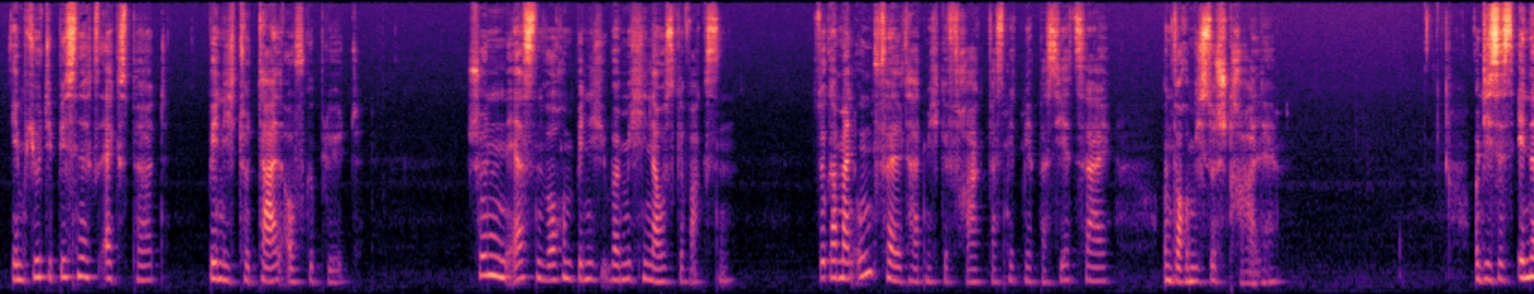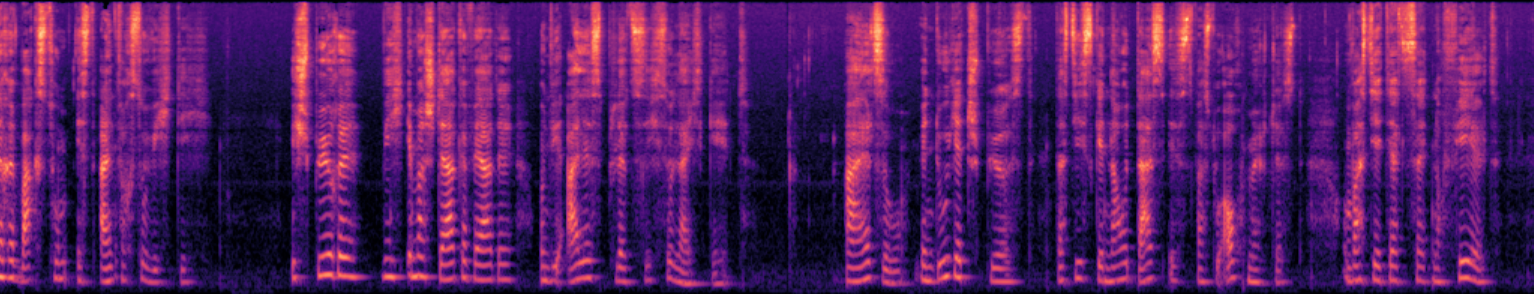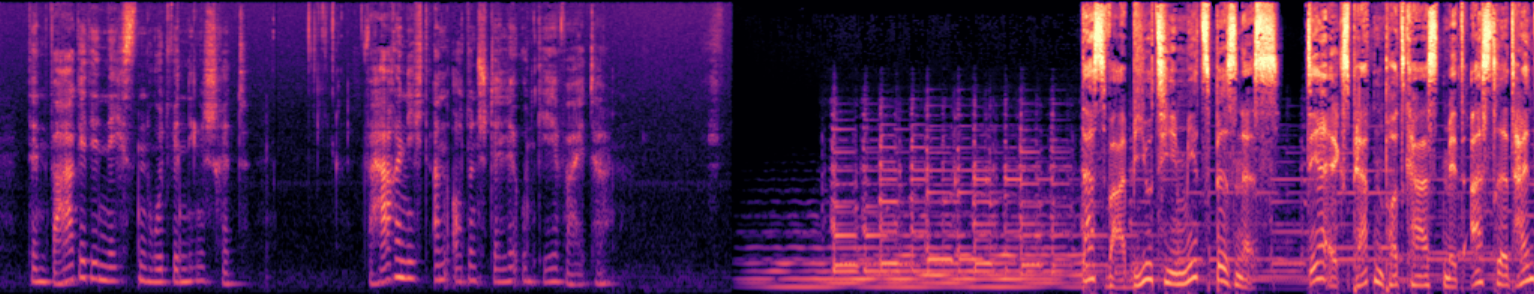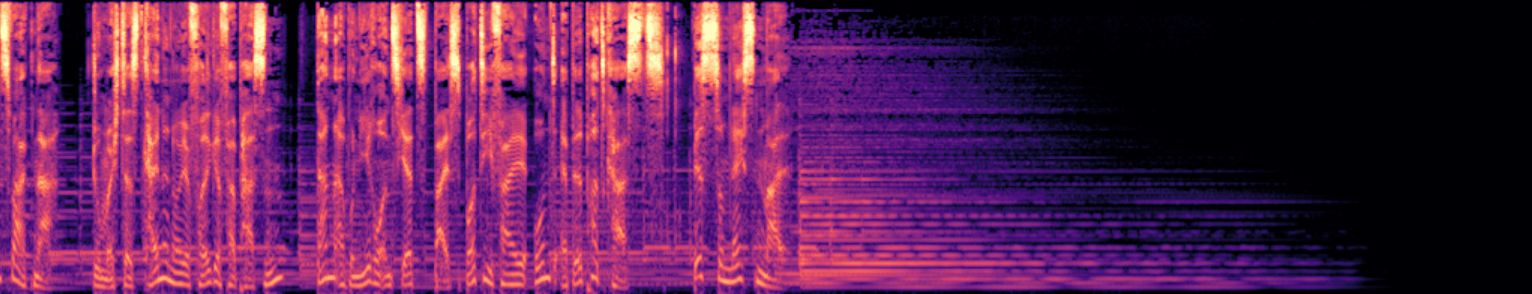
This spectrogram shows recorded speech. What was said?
Im Beauty Business Expert bin ich total aufgeblüht. Schon in den ersten Wochen bin ich über mich hinausgewachsen. Sogar mein Umfeld hat mich gefragt, was mit mir passiert sei und warum ich so strahle. Und dieses innere Wachstum ist einfach so wichtig. Ich spüre, wie ich immer stärker werde und wie alles plötzlich so leicht geht. Also, wenn du jetzt spürst, dass dies genau das ist, was du auch möchtest und was dir derzeit noch fehlt, denn wage den nächsten notwendigen Schritt. Verharre nicht an Ort und Stelle und gehe weiter. Das war Beauty Meets Business, der Expertenpodcast mit Astrid Heinz-Wagner. Du möchtest keine neue Folge verpassen? Dann abonniere uns jetzt bei Spotify und Apple Podcasts. Bis zum nächsten Mal.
